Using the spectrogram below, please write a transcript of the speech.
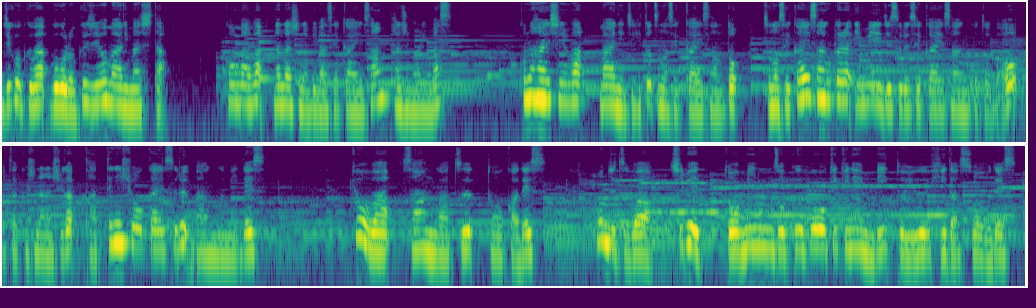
時刻は午後6時を回りました。こんばんは、七種のビバ世界遺産始まります。この配信は毎日一つの世界遺産とその世界遺産からイメージする世界遺産言葉を私七種が勝手に紹介する番組です。今日は3月10日です。本日はチベット民族放棄記念日という日だそうです。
